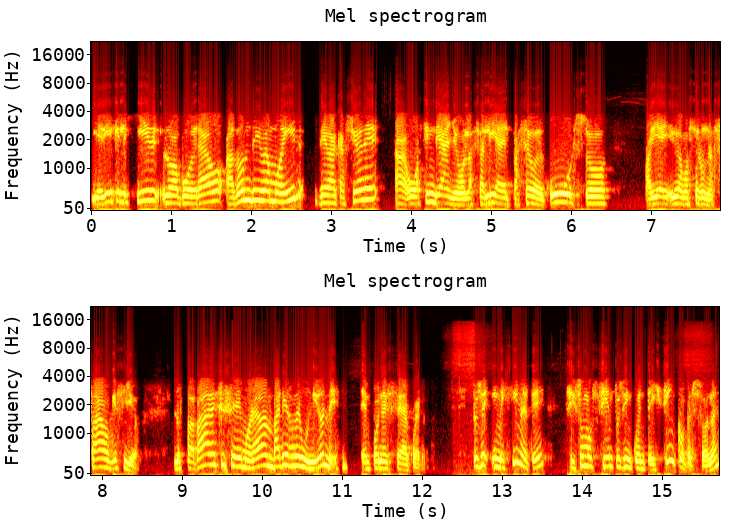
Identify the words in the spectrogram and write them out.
y había que elegir los apoderados a dónde íbamos a ir de vacaciones o a fin de año, o la salida del paseo de curso, había, íbamos a hacer un asado, qué sé yo. Los papás a veces se demoraban varias reuniones en ponerse de acuerdo. Entonces, imagínate, si somos 155 personas,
